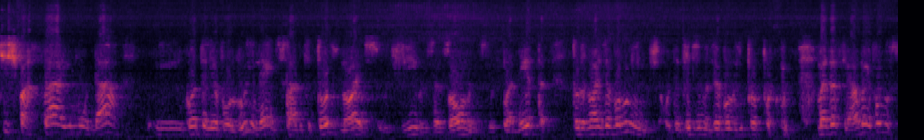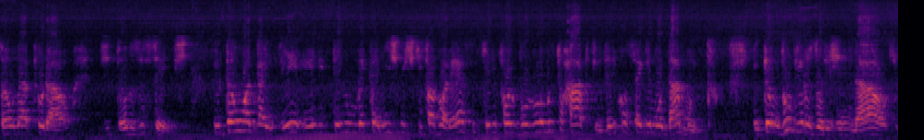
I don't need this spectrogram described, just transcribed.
disfarçar e mudar e, enquanto ele evolui, né? A gente sabe que todos nós, os vírus, as ondas, o planeta, todos nós evoluímos, ou deveríamos evoluir, mas assim, há uma evolução natural de todos os seres. Então, o HIV ele tem um mecanismo que favorece que ele evolua muito rápido, então ele consegue mudar muito. Então, do vírus original, que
